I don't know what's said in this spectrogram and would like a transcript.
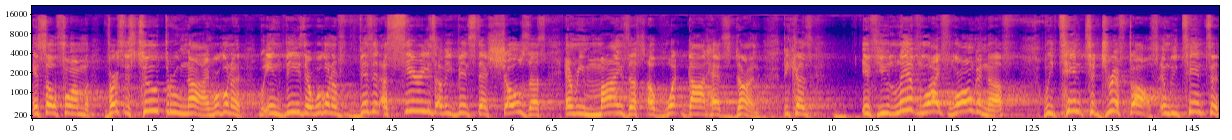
And so from verses 2 through 9, we're going to in these there we're going to visit a series of events that shows us and reminds us of what God has done. Because if you live life long enough, we tend to drift off and we tend to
